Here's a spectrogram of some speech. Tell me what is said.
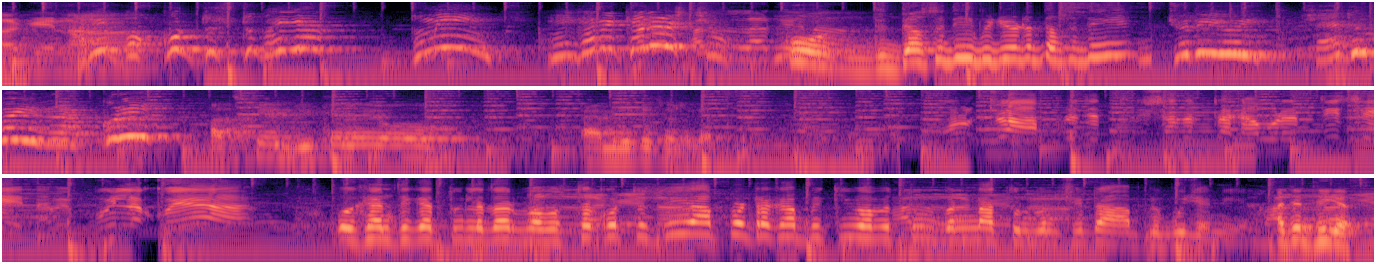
লাগে না আরে বকর দুষ্টু ভাইয়া তুমি এখানে কেন এসছো ও দশ দি ভিডিওটা দশ দি যদি ওই শাহিদুল ভাই রাগ করি আজকে বিকেলে ও আমেরিকা চলে গেছে। উল্টা আপনি যে তিরিশ হাজার টাকা আমরা দিচ্ছেন আমি বইলা কয়া ওইখান থেকে তুলে দেওয়ার ব্যবস্থা করতেছি আপনার টাকা আপনি কীভাবে তুলবেন না তুলবেন সেটা আপনি বুঝে নিয়ে আচ্ছা ঠিক আছে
